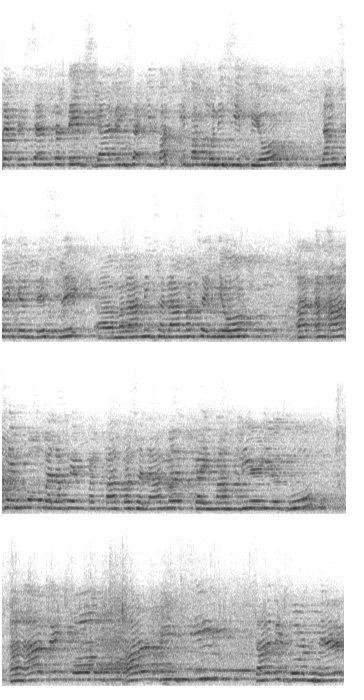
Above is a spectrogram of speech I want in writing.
representatives galing sa iba't ibang munisipyo ng 2nd District, ah, maraming salamat sa inyo. At ang aking pong malaking pagpapasalamat kay Ma'am Lirio Du, ang ating pong RBC Talibon Head.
